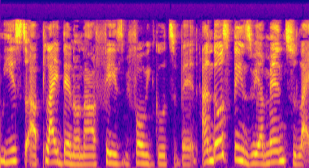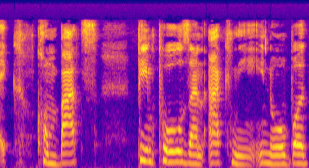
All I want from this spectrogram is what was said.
we used to apply then on our face before we go to bed. And those things we are meant to like combat pimples and acne, you know, but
